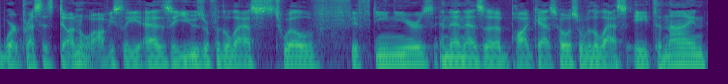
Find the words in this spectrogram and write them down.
WordPress has done, obviously, as a user for the last 12, 15 years, and then as a podcast host over the last eight to nine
